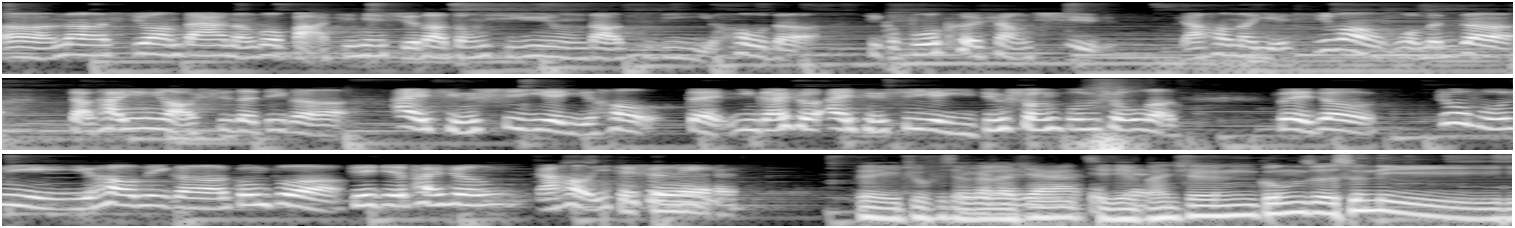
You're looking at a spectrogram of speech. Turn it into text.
呃，那希望大家能够把今天学到东西运用到自己以后的这个播客上去。然后呢，也希望我们的小咖英语老师的这个爱情事业以后，对，应该说爱情事业已经双丰收了，所以就。祝福你以后那个工作节节攀升，然后一切顺利。对，祝福小高老师节节攀升，工作顺利。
